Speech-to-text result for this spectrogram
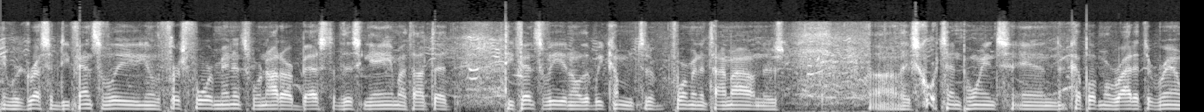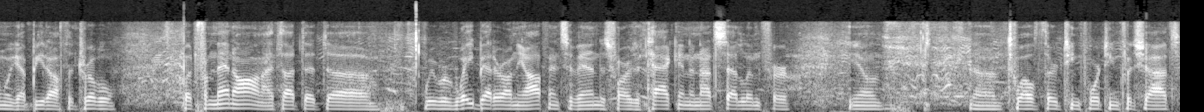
we were aggressive defensively. You know, the first four minutes were not our best of this game. I thought that defensively, you know, that we come to the four-minute timeout and there's uh, they've scored 10 points, and a couple of them were right at the rim. We got beat off the dribble. But from then on, I thought that uh, we were way better on the offensive end as far as attacking and not settling for, you know, uh, 12, 13, 14 foot shots.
